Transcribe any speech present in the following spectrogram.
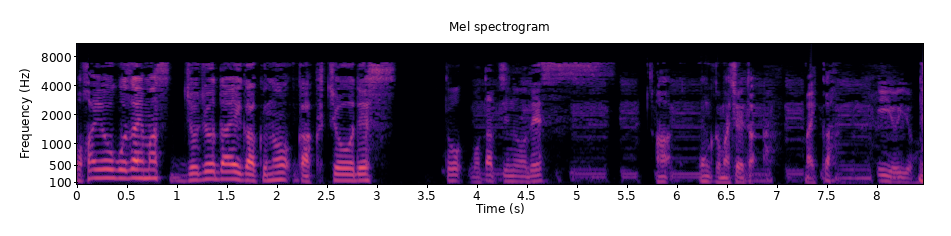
おはようございます。ジョジョ大学の学長です。と、もたちのです。あ、音楽間違えた。まあ、いっか。いいよいいよ。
